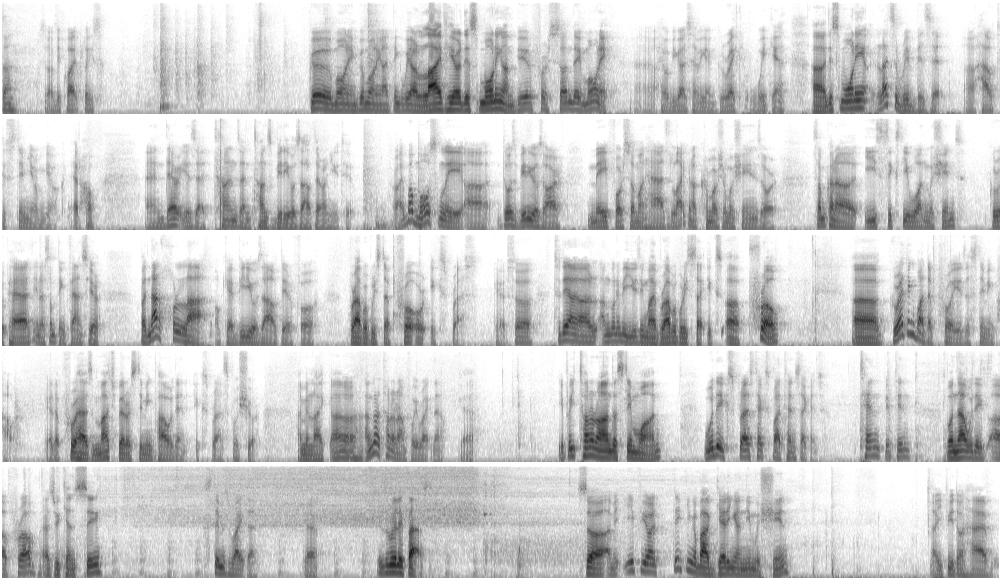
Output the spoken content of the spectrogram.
Son, so be quiet, please. Good morning, good morning. I think we are live here this morning on beautiful Sunday morning. Uh, I hope you guys having a great weekend. Uh, this morning, let's revisit uh, how to steam your milk at home. And there is tons and tons of videos out there on YouTube. All right, but mostly uh, those videos are made for someone has like you know commercial machines or some kind of E61 machines, group head, you know something fancier, but not a whole lot. Okay, videos out there for Breville Barista Pro or Express. Okay, so today I, I'm going to be using my Breville Barista X, uh, Pro. Uh, great thing about the Pro is the steaming power. Okay, the Pro has much better steaming power than Express for sure. I mean, like uh, I'm going to turn it on for you right now. Okay. If we turn on the steam one, with the express takes about 10 seconds, 10, 15. But now with the uh, pro, as you can see, steam is right there. Okay, it's really fast. So I mean, if you are thinking about getting a new machine, uh, if you don't have,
